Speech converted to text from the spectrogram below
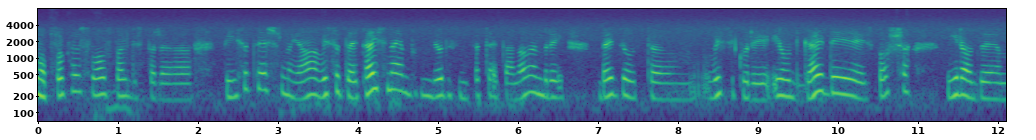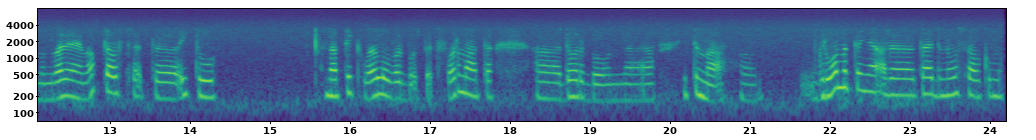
Labs vakars, Valsts paldies par uh, pīsacēšanu, jā, visa te taisnība 27. novembrī beidzot um, visi, kuri ilgi gaidīja, es paša ieraudzējām un varējām aptaustēt uh, itu ne tik lielu, varbūt pēc formāta uh, darbu un uh, itamā uh, gromatiņā ar uh, tādu nosaukumu,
